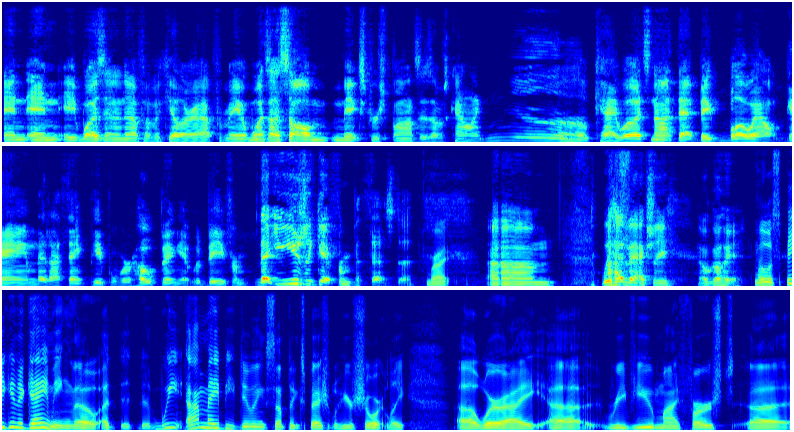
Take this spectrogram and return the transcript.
and and it wasn't enough of a killer app for me. Once I saw mixed responses, I was kind of like, "Oh, okay, well, it's not that big blowout game that I think people were hoping it would be from that you usually get from Bethesda. Right. Um, Which, I've actually. Oh, go ahead. well, speaking of gaming, though, uh, we I may be doing something special here shortly, uh, where I uh, review my first uh,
